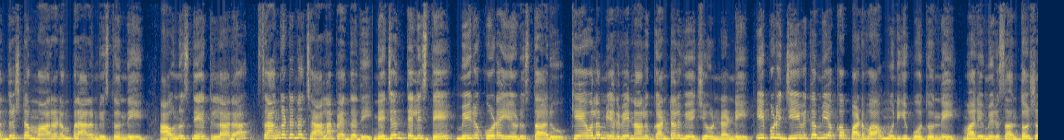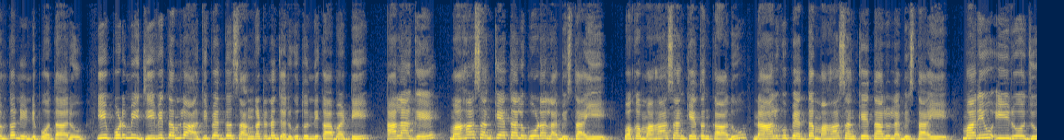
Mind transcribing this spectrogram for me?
అదృష్టం మారడం ప్రారంభిస్తుంది. అవును స్నేహితులారా సంఘటన చాలా పెద్దది. నిజం తెలిస్తే మీరు కూడా ఏడుస్తారు. కేవలం ఇరవై నాలుగు గంటలు వేచి ఉండండి. ఇప్పుడు జీవితం యొక్క పడవ మునిగిపోతుంది. మరియు మీరు సంతోషంతో నిండిపోతారు. ఇప్పుడు మీ జీవితంలో అతిపెద్ద సంఘటన జరుగుతుంది కాబట్టి అలాగే మహా సంకేతాలు కూడా లభిస్తాయి. ఒక మహా సంకేతం కాదు నాలుగు పెద్ద మహా సంకేతాలు లభిస్తాయి. మరియు ఈ రోజు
